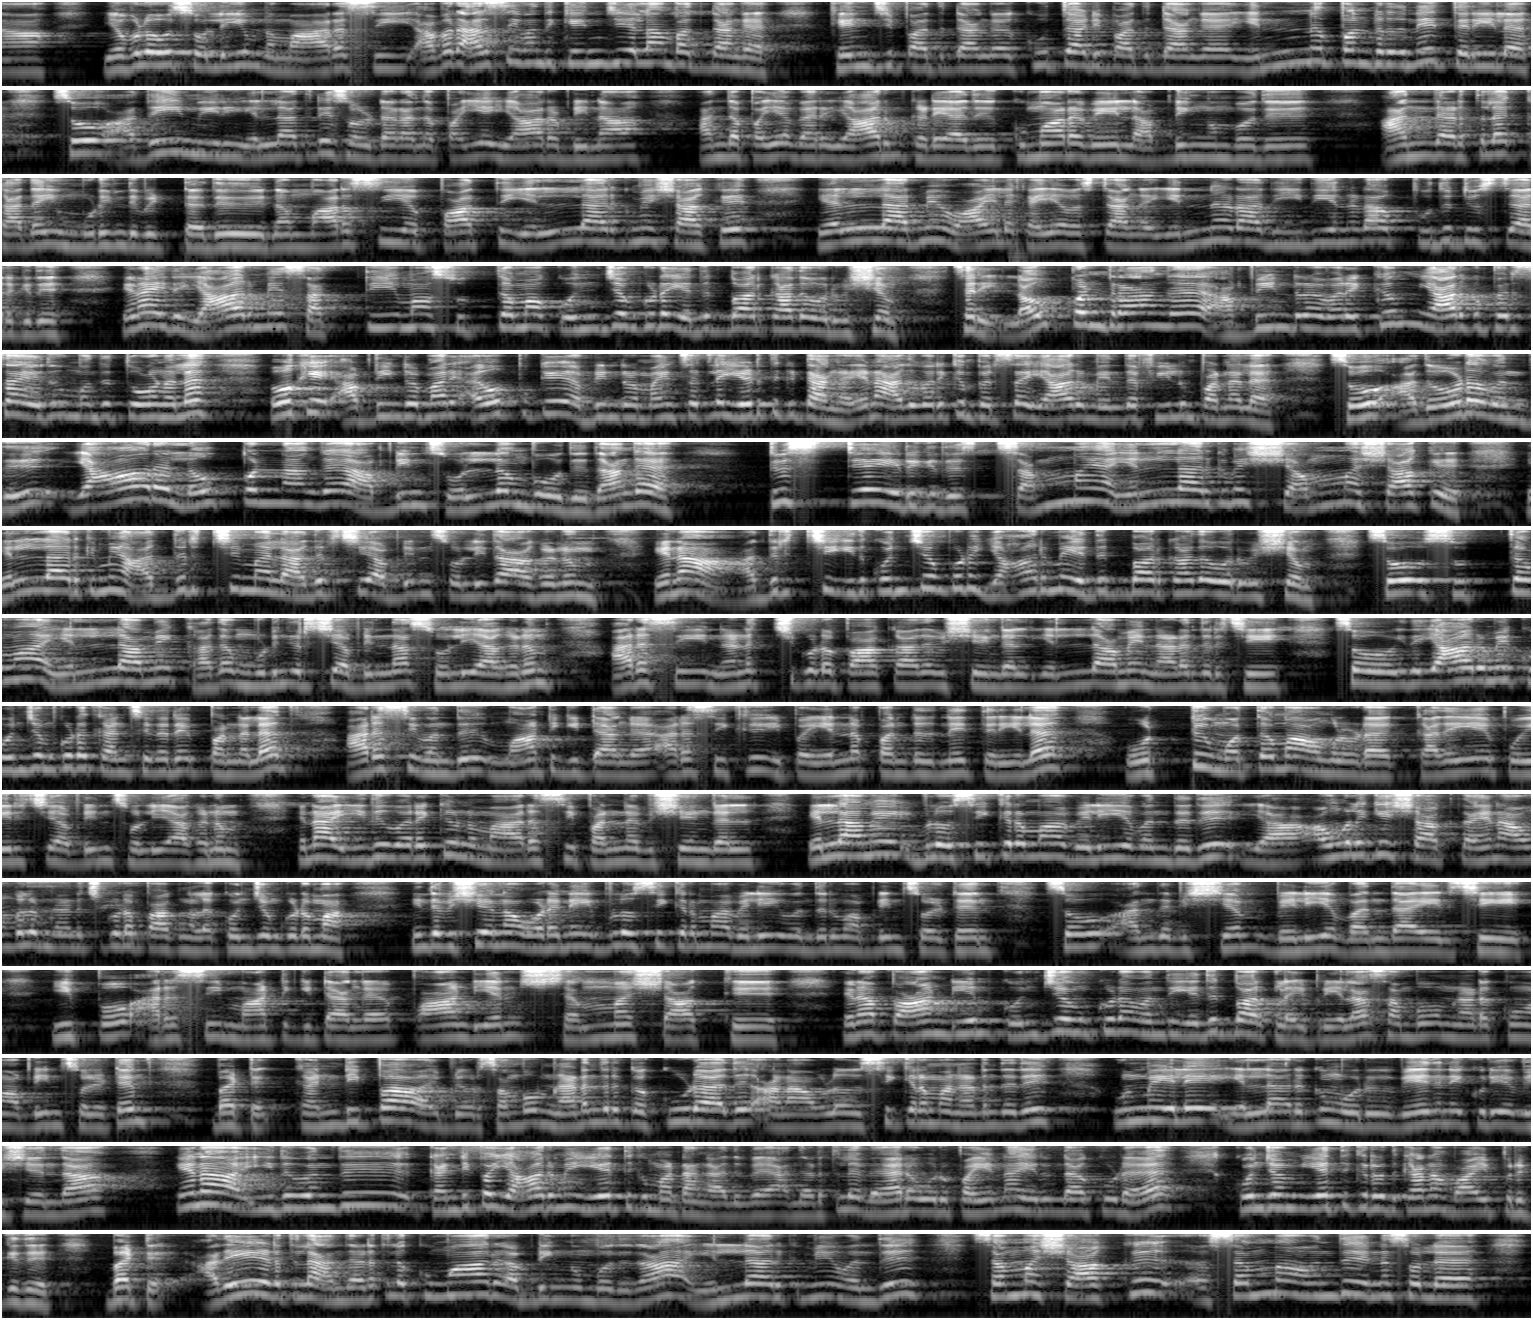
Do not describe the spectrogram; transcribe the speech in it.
எவ்வளோ சொல்லியும் நம்ம அரசி அவர் அரசி வந்து கெஞ்சி எல்லாம் பார்த்துட்டாங்க கெஞ்சி பார்த்துட்டாங்க கூத்தாடி பார்த்துட்டாங்க என்ன பண்ணுறதுனே தெரியல. ஸோ அதையும் மீறி எல்லாத்துலேயும் சொல்லிட்டார் அந்த பையன் யார் அப்படின்னா அந்த பையன் வேறு யாரும் கிடையாது. குமாரவேல் அப்படிங்கும்போது அந்த இடத்துல கதை முடிந்து விட்டது. நம்ம அரசியை பார்த்து எல்லாருக்குமே ஷாக்கு எல்லாருமே வாயில் கையை வச்சிட்டாங்க. என்னடா அது? இது என்னடா புது ட்விஸ்ட்டாக இருக்குது? ஏன்னா இதை யாருமே சத்தியமாக சுத்தமாக கொஞ்சம் கூட எதிர்பார்க்காத ஒரு விஷயம். சரி லவ் பண்ணுறாங்க அப்படின்ற வரைக்கும் யாருக்கும் பெருசாக எதுவும் வந்து தோணலை. ஓகே அப்படின்ற மாதிரி ஓப்புக்கே அப்படின்ற மைண்ட் செட்டில் எடுத்துக்கிட்டாங்க. ஏன்னா அது வரைக்கும் பெருசாக யாரும் எந்த ஃபீலும் பண்ணலை. ஸோ அதோட வந்து யாரை லவ் பண்ணாங்க அப்படின்னு சொல்லும்போது தாங்க ட்விஸ்டே இருக்குது. செம்மையாக எல்லாருக்குமே செம்ம ஷாக்கு எல்லாருக்குமே அதிர்ச்சி மேலே அதிர்ச்சி அப்படின்னு சொல்லி தான் ஆகணும். ஏன்னா அதிர்ச்சி இது கொஞ்சம் கூட யாருமே எதிர்பார்க்காத ஒரு விஷயம். ஸோ சுத்தமாக எல்லாமே கதை முடிஞ்சிருச்சு அப்படின்னு தான் சொல்லி ஆகணும். அரசி நினச்சி கூட பார்க்காத விஷயங்கள் எல்லாமே நடந்துருச்சு. ஸோ இதை யாருமே கொஞ்சம் கூட கன்சிடரே பண்ணலை. அரசி வந்து மாட்டிக்கிட்டாங்க. அரசிக்கு இப்போ என்ன பண்ணுறதுனே தெரியல. ஒட்டு மொத்தமாக அவங்களோட கதையே போயிடுச்சு அப்படின்னு சொல்லி ஆகணும். ஏன்னா இது வரைக்கும் நம்ம அரசி பண்ண விஷயங்கள் எல்லாமே இவ்வளோ சீக்கிரமாக வெளியே வந்தது. யா அவங்களுக்கே ஷாக் தான். ஏன்னா அவங்களும் நினச்சி கூட பார்க்கல. கொஞ்சம் கூடமா இந்த விஷயம்லாம் உடனே இவ்வளோ சீக்கிரமாக வெளியே வந்துடும் அப்படின்னு சொல்லிட்டு. ஸோ அந்த விஷயம் வெளியே வந்தாயிருச்சு. இப்போது அரசி மாட்டிக்கிட்டாங்க. பாண்டியன் செம்ம ஷாக்கு ஏன்னா பாண்டியன் கொஞ்சம் கூட வந்து எதிர்பார்க்கல இப்படியெல்லாம் சம்பவம் நடக்கும் அப்படின்னு சொல்லிட்டு. பட் கண்டிப்பாக இப்படி ஒரு சம்பவம் நடந்திருக்க கூடாது. ஆனால் அவ்வளோ சீக்கிரமாக நடந்தது. உண்மையிலே எல்லாருக்கும் ஒரு வேதனைக்குரிய விஷயந்தான் ஏன்னா இது வந்து கண்டிப்பாக யாருமே ஏற்றுக்க மாட்டாங்க அது வே அந்த இடத்துல வேற ஒரு பையனாக இருந்தால் கூட கொஞ்சம் ஏற்றுக்கிறதுக்கான வாய்ப்பு இருக்குது. பட் அதே இடத்துல அந்த இடத்துல குமார் அப்படிங்கும்போது தான் எல்லாருக்குமே வந்து செம்ம ஷாக்கு செம்ம வந்து என்ன சொல்ல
